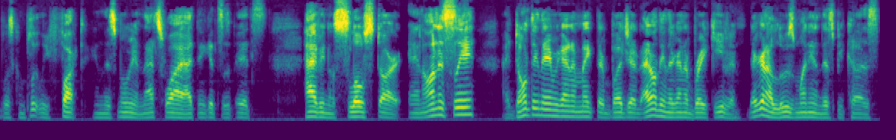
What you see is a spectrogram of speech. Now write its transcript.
was completely fucked in this movie and that's why i think it's it's having a slow start and honestly i don't think they're even to make their budget i don't think they're to break even they're to lose money on this because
